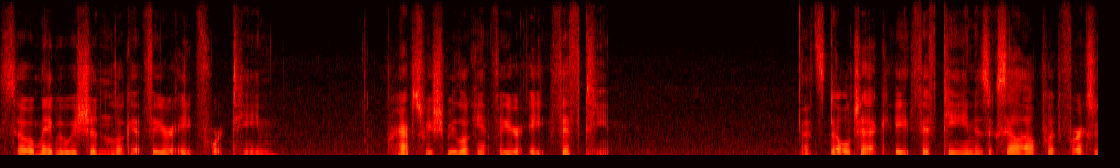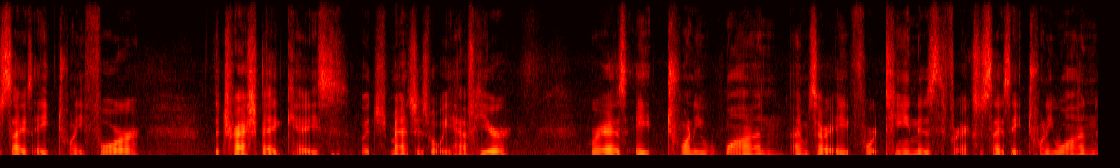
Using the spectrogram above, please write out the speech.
So maybe we shouldn't look at figure 814. Perhaps we should be looking at figure 815. Let's double check. 815 is Excel output for exercise 824, the trash bag case, which matches what we have here. Whereas 821, I'm sorry, 814 is for exercise 821,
